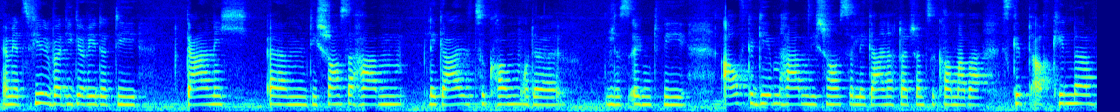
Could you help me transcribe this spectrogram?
wir haben jetzt viel über die geredet, die gar nicht ähm, die Chance haben, legal zu kommen oder das irgendwie aufgegeben haben, die Chance, legal nach Deutschland zu kommen. Aber es gibt auch Kinder,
